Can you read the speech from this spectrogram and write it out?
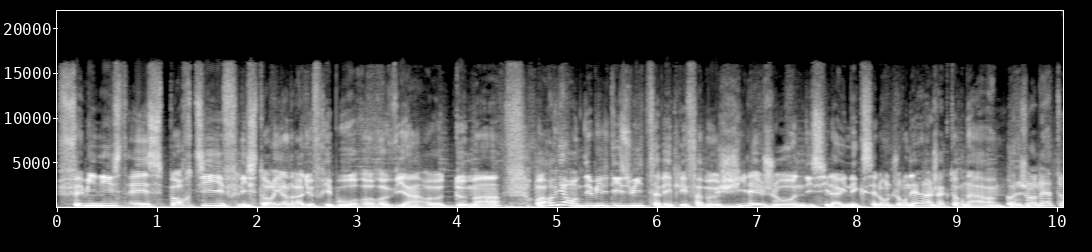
Féministe et sportif, l'historien de Radio Fribourg revient euh, demain. On va revenir en 2018 avec les fameux gilets jaunes. D'ici là, une excellente journée, Alain-Jacques Tornard. Bonne journée à tous.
